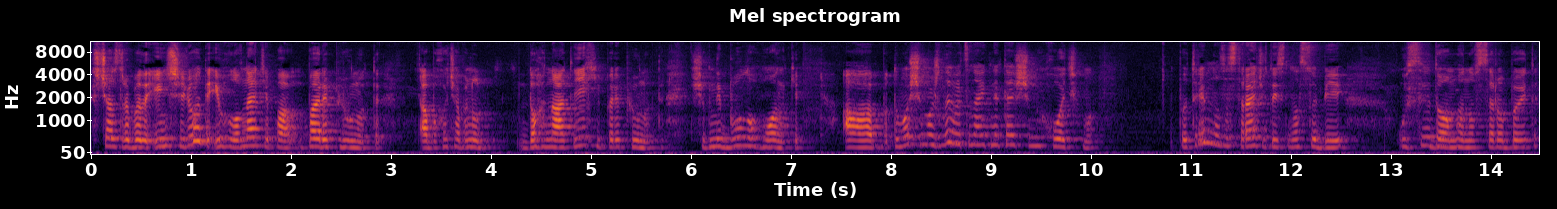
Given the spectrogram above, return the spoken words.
що зробили інші люди, і головне, типа, переплюнути. Або хоча б ну, догнати їх і переплюнути, щоб не було гонки. А, тому що, можливо, це навіть не те, що ми хочемо. Потрібно зосереджуватись на собі, усвідомлено все робити,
